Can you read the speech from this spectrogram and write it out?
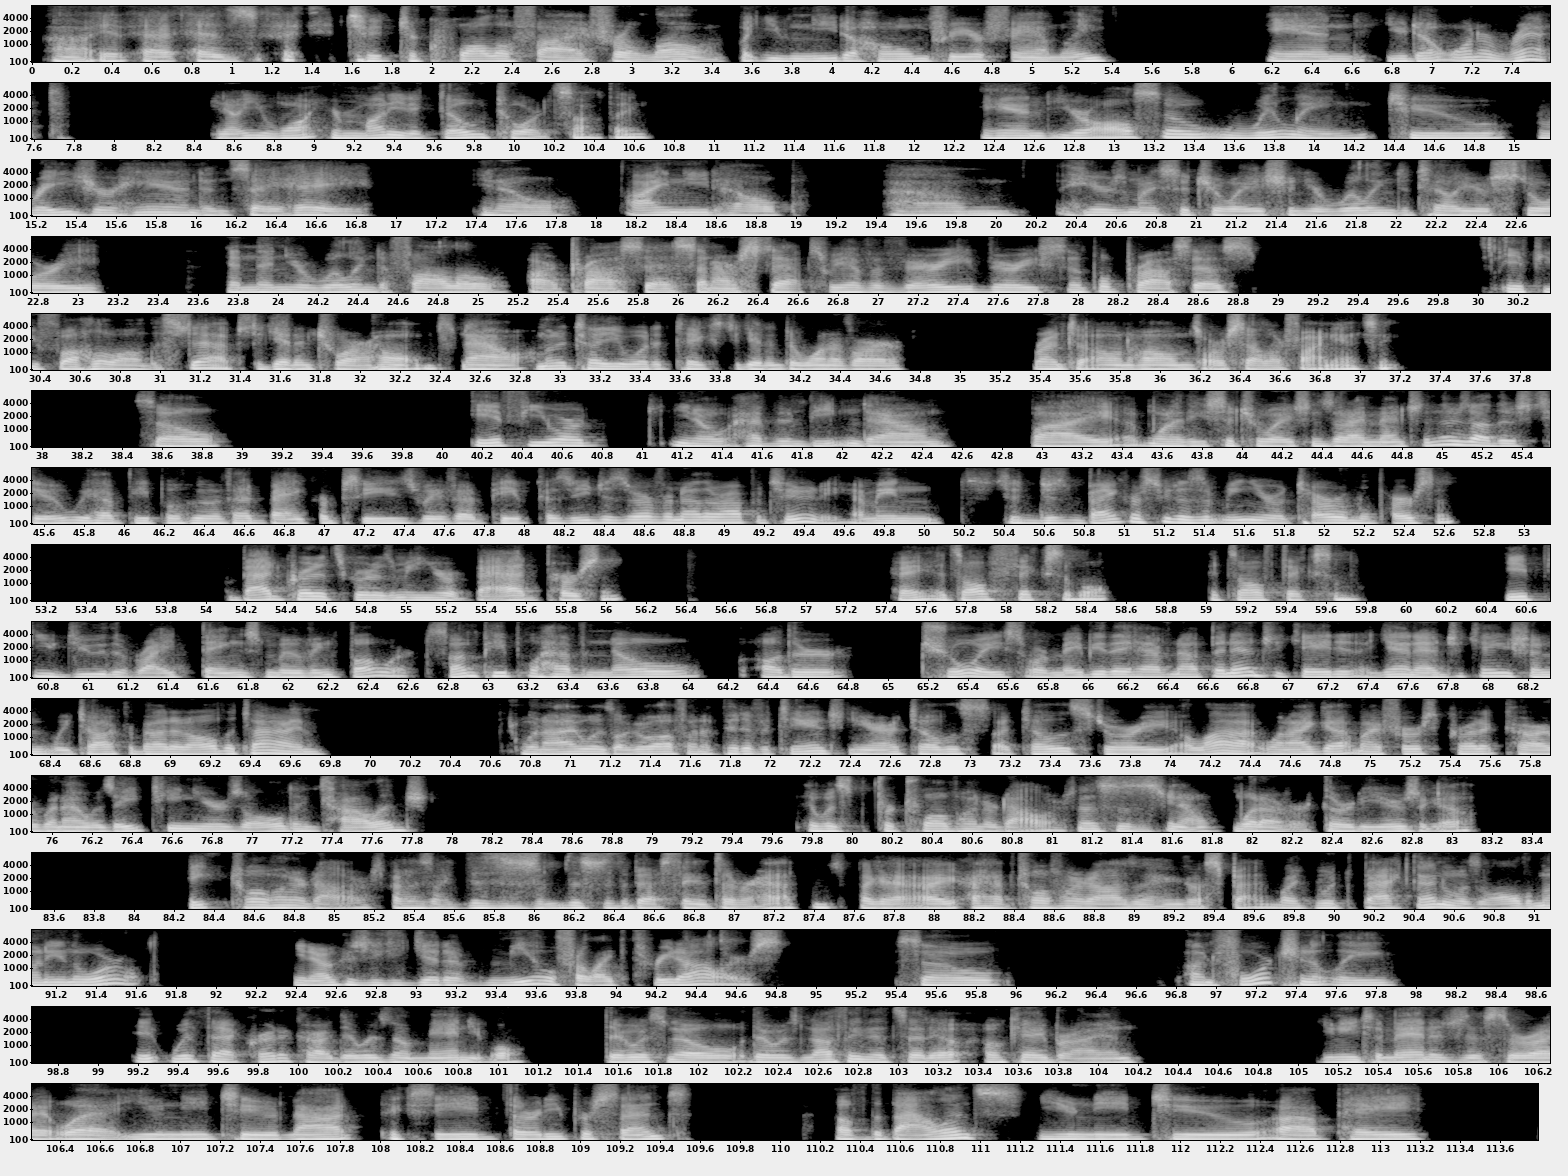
uh, as uh, to, to qualify for a loan but you need a home for your family and you don't want to rent. You know you want your money to go towards something. And you're also willing to raise your hand and say hey you know i need help. Um, here's my situation. You're willing to tell your story and then you're willing to follow our process and our steps. We have a very very simple process if you follow all the steps to get into our homes now i'm going to tell you what it takes to get into one of our rent to own homes or seller financing so if you are you know, have been beaten down by one of these situations that I mentioned. There's others too. We have people who have had bankruptcies. We've had people because you deserve another opportunity. I mean, just bankruptcy doesn't mean you're a terrible person. A bad credit score doesn't mean you're a bad person. Okay. It's all fixable. It's all fixable if you do the right things moving forward. Some people have no other choice, or maybe they have not been educated. Again, education, we talk about it all the time when I was, I'll go off on a bit of a tangent here. I tell this, I tell this story a lot. When I got my first credit card when I was 18 years old in college, it was for $1,200. This is, you know, whatever, 30 years ago. Eight, $1,200. I was like, this is, this is the best thing that's ever happened. Like I, I have $1,200 I can go spend like back then was all the money in the world, you know, because you could get a meal for like $3. So unfortunately, it with that credit card there was no manual there was no there was nothing that said okay brian you need to manage this the right way you need to not exceed 30% of the balance you need to uh, pay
